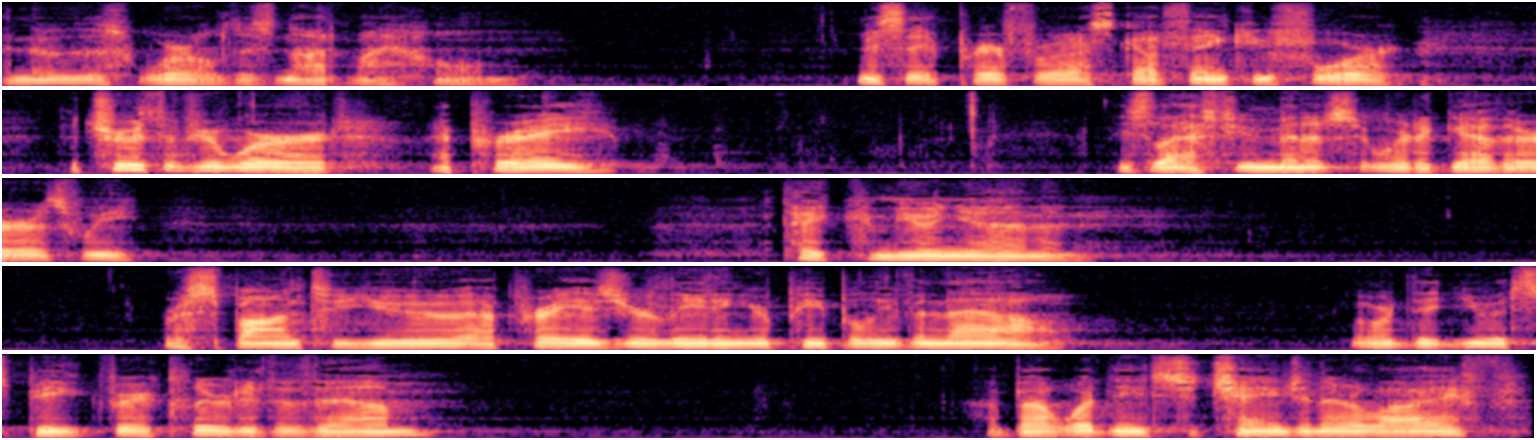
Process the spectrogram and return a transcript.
I know this world is not my home. Let me say a prayer for us. God, thank you for the truth of your word. I pray these last few minutes that we're together as we take communion and respond to you. I pray as you're leading your people even now, Lord, that you would speak very clearly to them about what needs to change in their life,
